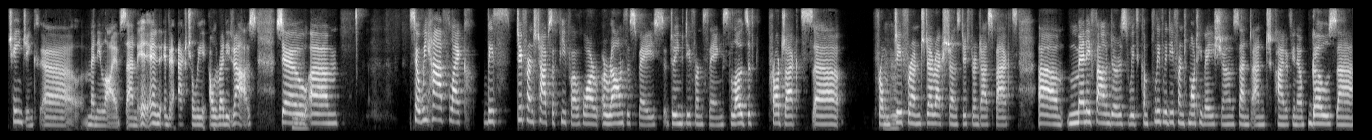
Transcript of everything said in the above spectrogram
changing uh, many lives, and it, and it actually already does. So. Mm. Um, so we have like these different types of people who are around the space doing different things loads of projects uh, from mm-hmm. different directions different aspects um, many founders with completely different motivations and and kind of you know goals uh,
